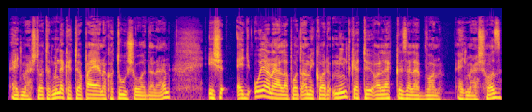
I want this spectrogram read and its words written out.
egymástól, tehát mind a kettő a pályának a túlsó oldalán, és egy olyan állapot, amikor mindkettő a legközelebb van egymáshoz,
